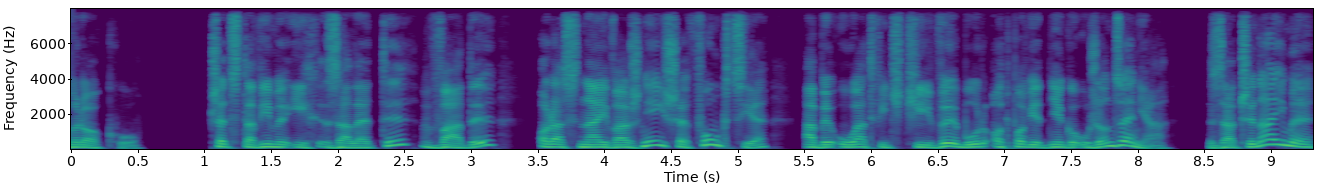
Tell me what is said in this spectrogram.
roku. Przedstawimy ich zalety, wady oraz najważniejsze funkcje, aby ułatwić Ci wybór odpowiedniego urządzenia. Zaczynajmy!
